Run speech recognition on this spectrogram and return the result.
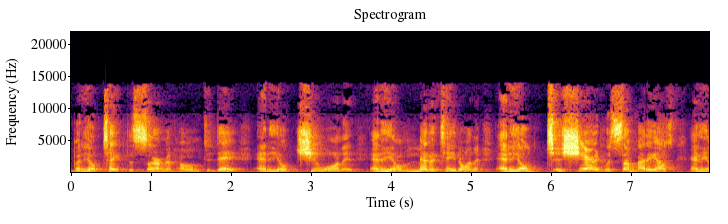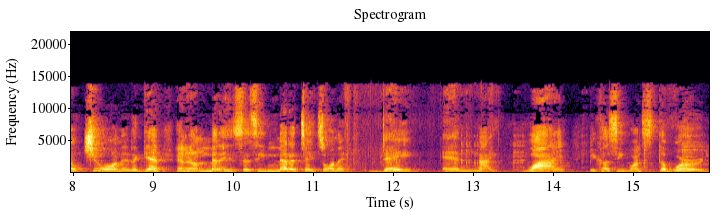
but he'll take the sermon home today and he'll chew on it and he'll meditate on it and he'll share it with somebody else and he'll chew on it again and he'll med- he says he meditates on it day and night. Why? Because he wants the word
